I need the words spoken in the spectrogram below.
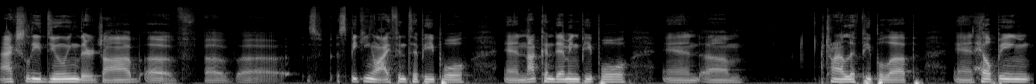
actually doing their job of of uh, speaking life into people and not condemning people and um, trying to lift people up and helping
